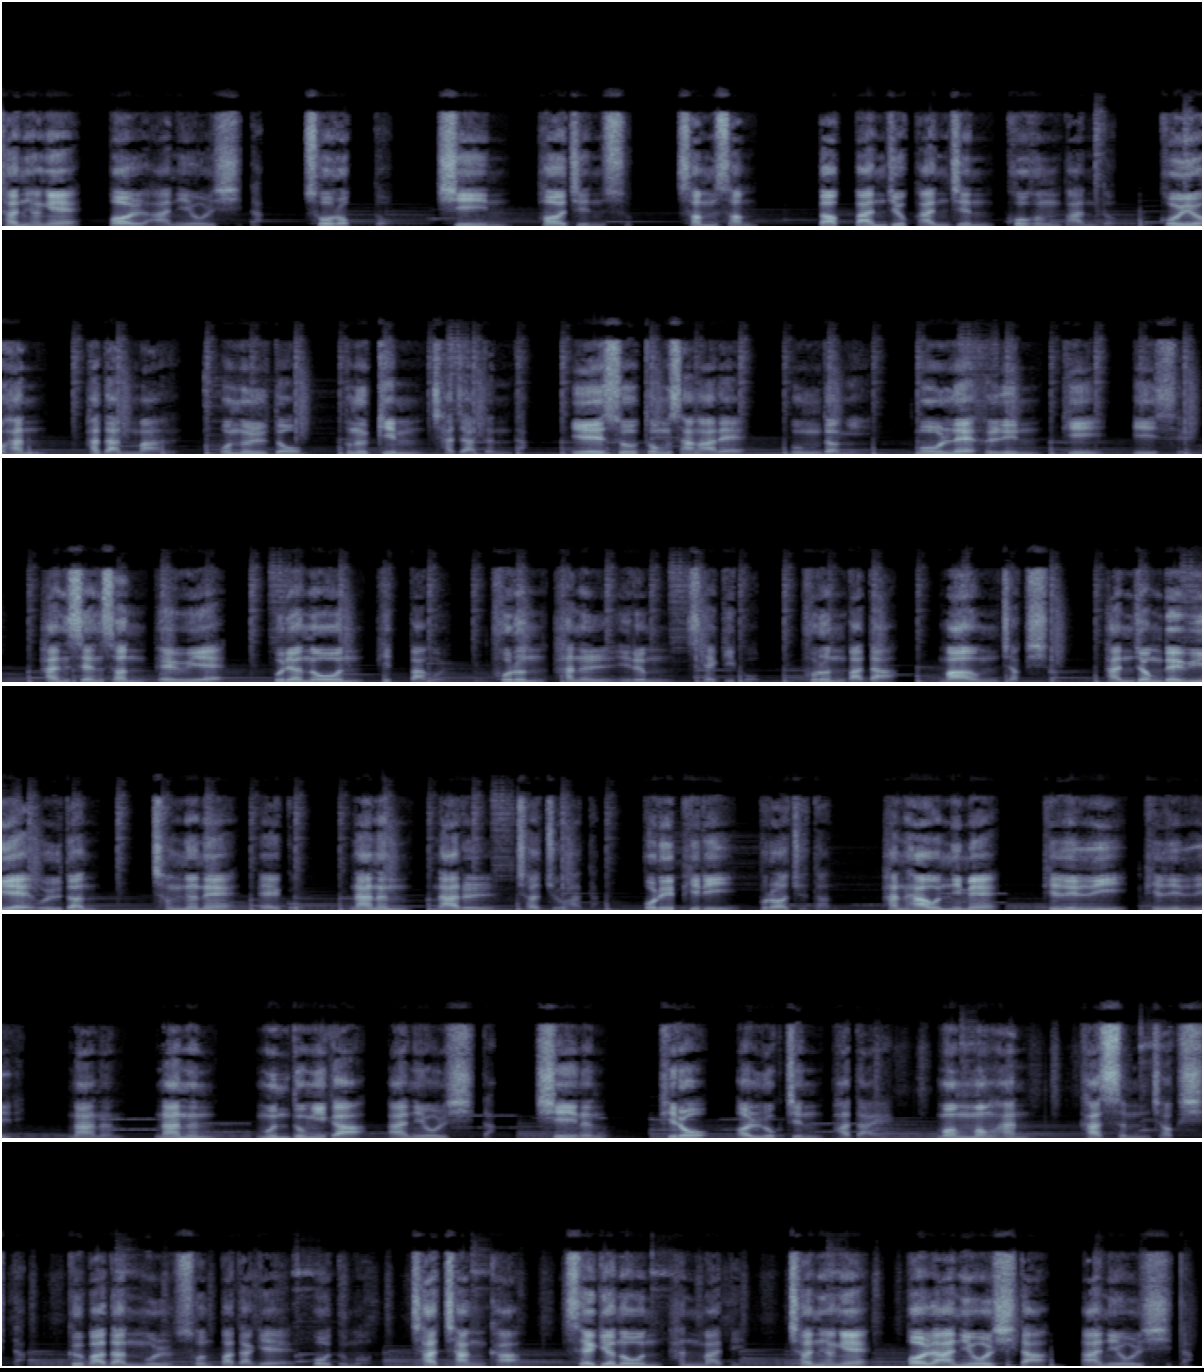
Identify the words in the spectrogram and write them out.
천형의 벌 아니올시다. 소록도 시인 허진수 섬섬 떡 반죽 앉은 고흥반도 고요한 바닷마을 오늘도 흐느낌 찾아든다. 예수 동상 아래 웅덩이 몰래 흘린 비 이슬 한센선 배 위에 뿌려놓은 빗방울 푸른 하늘 이름 새기고 푸른 바다 마음 적셔 단종대 위에 울던 청년의 애고 나는 나를 저주하다. 보리필이 불어주던 한하우님의 필릴리 필릴리 나는 나는 문둥이가 아니올시다. 시인은 피로 얼룩진 바다에 멍멍한 가슴 적시다. 그 바닷물 손바닥에 보두모 차창가 새겨놓은 한마디. 천형의 벌 아니올시다 아니올시다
